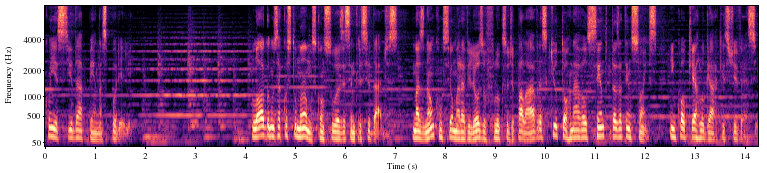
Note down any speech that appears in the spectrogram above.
conhecida apenas por ele. Logo nos acostumamos com suas excentricidades, mas não com seu maravilhoso fluxo de palavras que o tornava o centro das atenções em qualquer lugar que estivesse.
